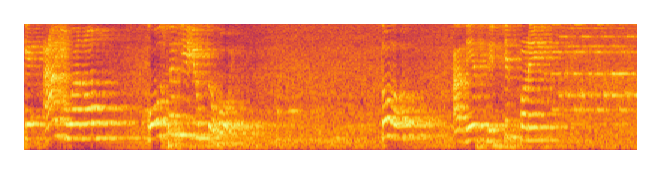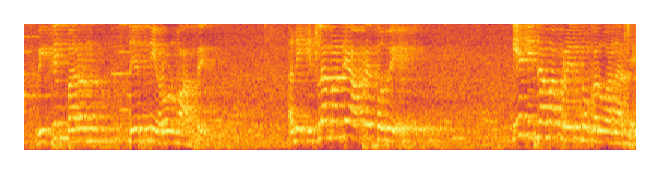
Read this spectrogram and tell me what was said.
કે આ યુવાનો કૌશલ્યયુક્ત હોય? તો આ દેશ નિશ્ચિતપણે વિકસિત ભારત દેશની હરોળમાં હશે. અને એટલા માટે આપણે સૌએ એ દિશામાં પ્રયત્નો કરવાના છે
